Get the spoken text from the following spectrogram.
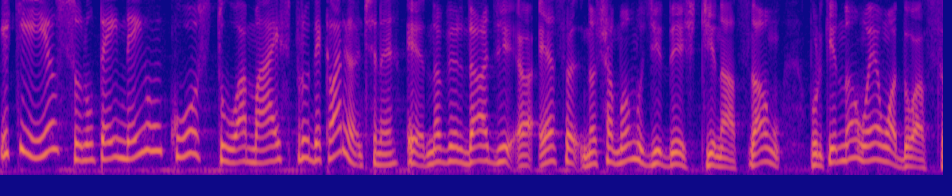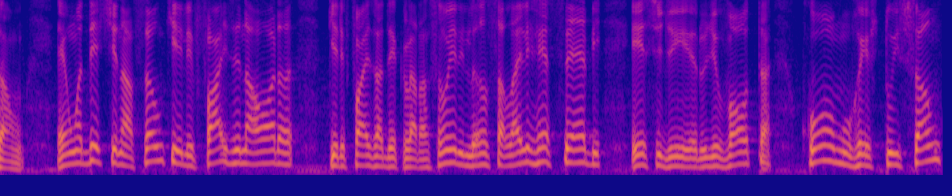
E que isso não tem nenhum custo a mais para o declarante, né? É, na verdade, essa nós chamamos de destinação porque não é uma doação, é uma destinação que ele faz e na hora que ele faz a declaração, ele lança lá, ele recebe esse dinheiro de volta como restituição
